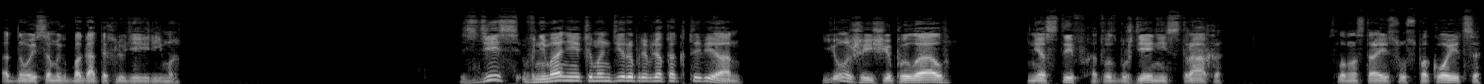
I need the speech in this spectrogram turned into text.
одного из самых богатых людей Рима. Здесь внимание командира привлек Октавиан. Юноша еще пылал, не остыв от возбуждения и страха. Словно стараясь успокоиться,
